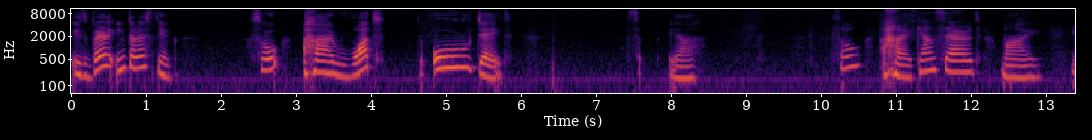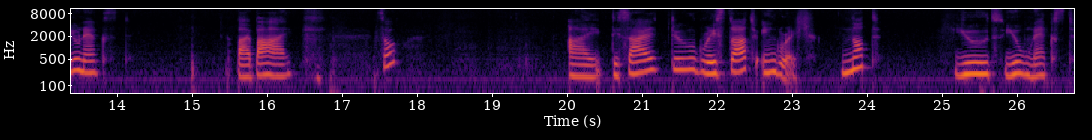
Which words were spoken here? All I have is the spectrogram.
is very interesting. So I watch all day. So, yeah. So I cancelled my U-NEXT. Bye bye. so I decide to restart English, not use U-NEXT.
